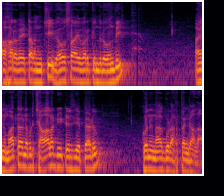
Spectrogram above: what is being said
ఆహార వేట నుంచి వ్యవసాయ వరకు ఇందులో ఉంది. ఆయన మాట్లాడినప్పుడు చాలా డీటెయిల్స్ చెప్పాడు. కొన్ని నాకు కూడా అర్థం కాల.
